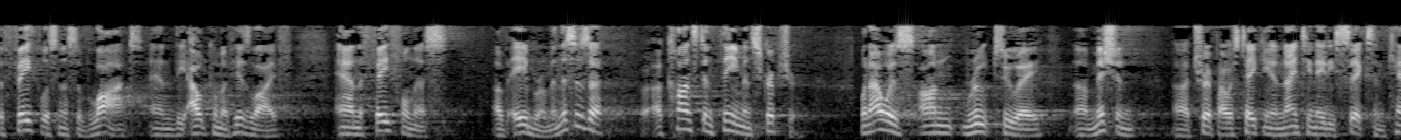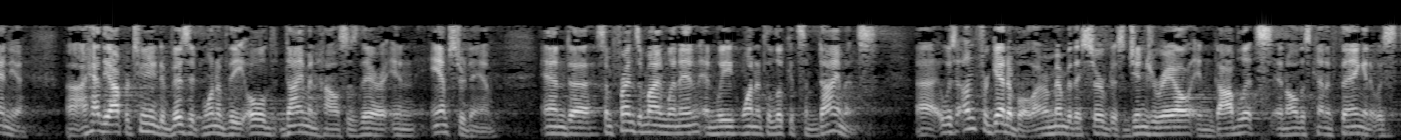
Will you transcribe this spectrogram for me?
the faithlessness of Lot and the outcome of his life and the faithfulness of Abram. And this is a, a constant theme in Scripture. When I was en route to a, a mission uh, trip I was taking in 1986 in Kenya, uh, I had the opportunity to visit one of the old diamond houses there in Amsterdam. And uh, some friends of mine went in and we wanted to look at some diamonds. Uh, it was unforgettable. I remember they served us ginger ale in goblets and all this kind of thing, and it was,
